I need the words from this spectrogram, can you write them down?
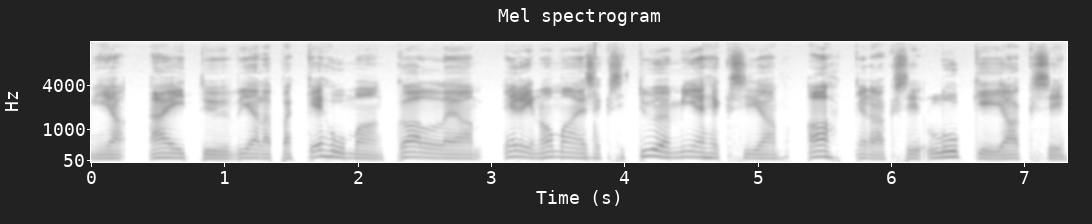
ja äityy vieläpä kehumaan Kallea erinomaiseksi työmieheksi ja ahkeraksi lukijaksi,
